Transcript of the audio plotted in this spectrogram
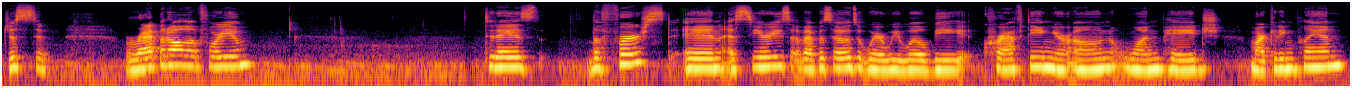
just to wrap it all up for you Today is the first in a series of episodes where we will be crafting your own one page marketing plan.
